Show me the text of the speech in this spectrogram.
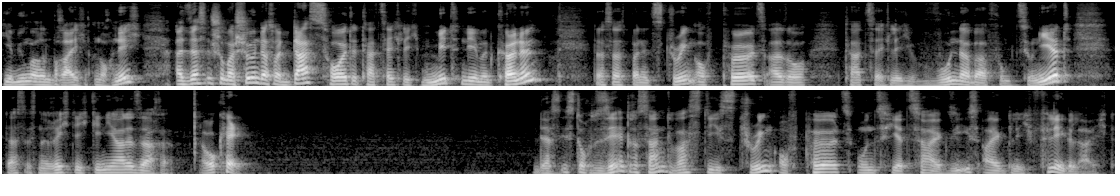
hier im jüngeren Bereich noch nicht. Also das ist schon mal schön, dass wir das heute tatsächlich mitnehmen können, dass das bei den String of Pearls also tatsächlich wunderbar funktioniert. Das ist eine richtig geniale Sache. Okay. Das ist doch sehr interessant, was die String of Pearls uns hier zeigt. Sie ist eigentlich pflegeleicht.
